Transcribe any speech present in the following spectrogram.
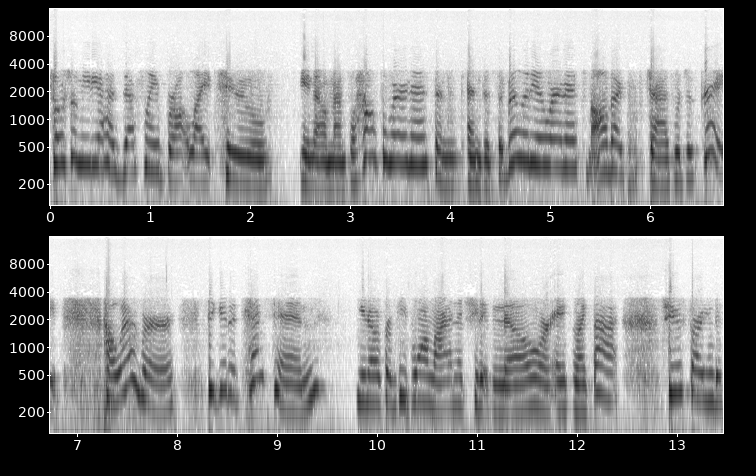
social media has definitely brought light to, you know, mental health awareness and, and disability awareness and all that jazz, which is great. However, to get attention, you know, from people online that she didn't know or anything like that, she was starting to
